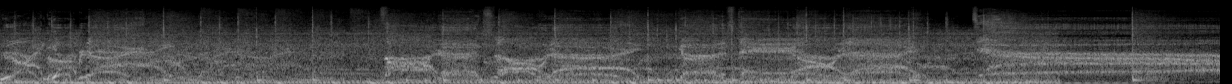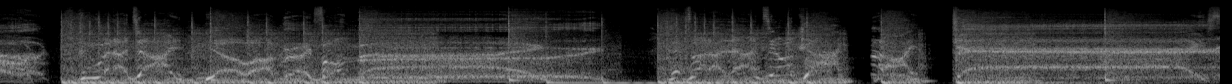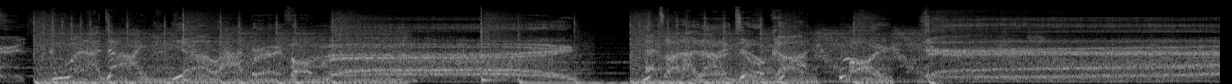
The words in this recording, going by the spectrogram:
like a blade, falling slowly. 'Cause the only. And when I die, you will pray for me. That's what I learned to cut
